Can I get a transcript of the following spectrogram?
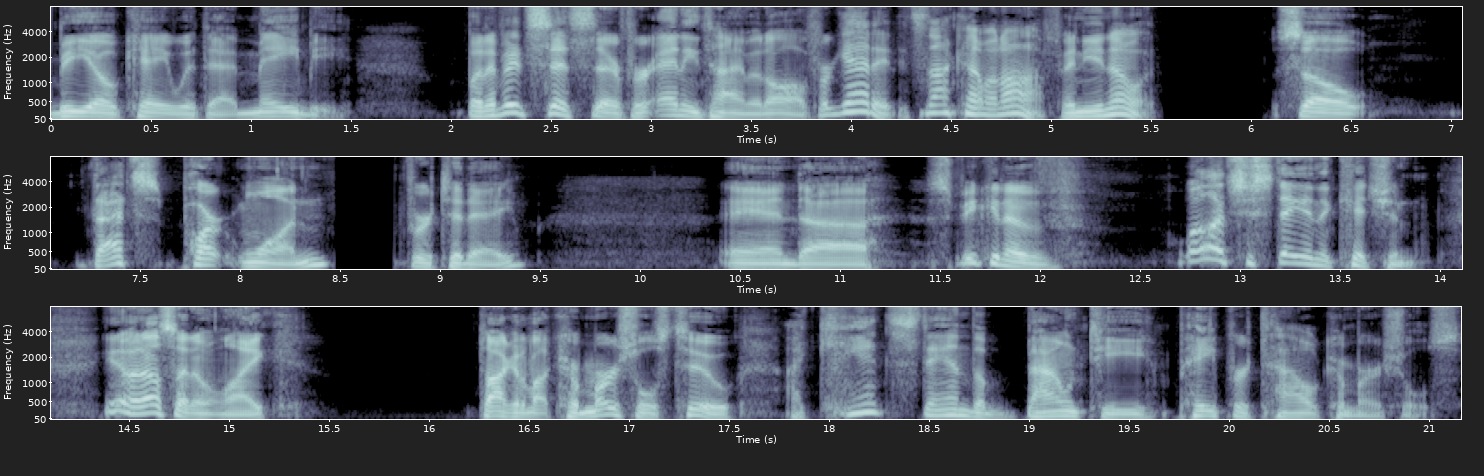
be okay with that, maybe. But if it sits there for any time at all, forget it. It's not coming off, and you know it. So that's part one for today. And uh, speaking of, well, let's just stay in the kitchen. You know what else I don't like? talking about commercials too. I can't stand the Bounty paper towel commercials.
